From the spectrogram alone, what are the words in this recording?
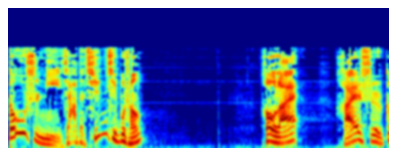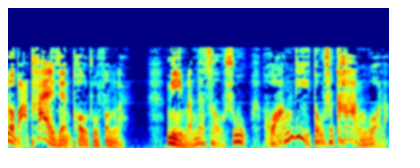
都是你家的亲戚不成？后来还是个把太监透出风来，你们的奏书皇帝都是看过的，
